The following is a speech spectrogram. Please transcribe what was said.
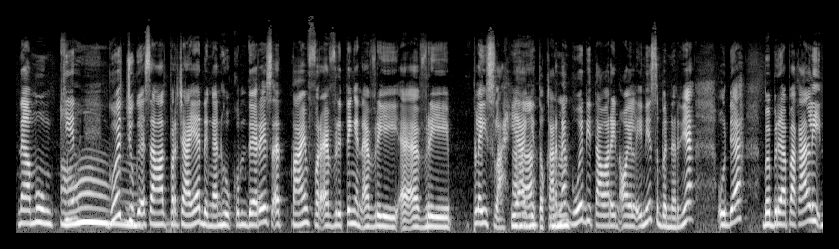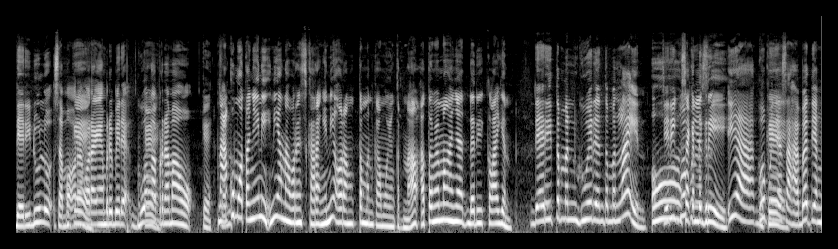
nah mungkin Oh. gue juga sangat percaya dengan hukum there is a time for everything and every every place lah ya Aha, gitu karena gue ditawarin oil ini sebenarnya udah beberapa kali dari dulu sama Oke. orang-orang yang berbeda gue nggak pernah mau Oke. Nah, aku mau tanya ini, ini yang nawarin sekarang ini orang teman kamu yang kenal atau memang hanya dari klien? dari temen gue dan temen lain. Oh, gue second punya, degree. Iya, gue Oke. punya sahabat yang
